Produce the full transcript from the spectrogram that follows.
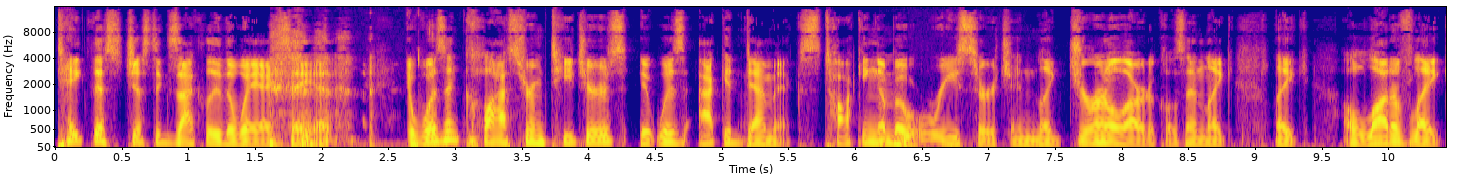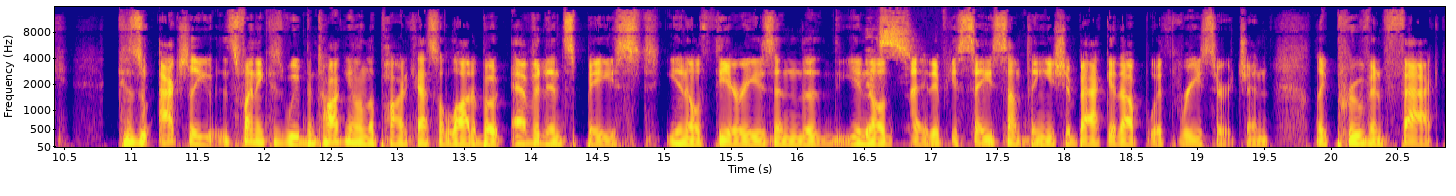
take this just exactly the way I say it. it wasn't classroom teachers; it was academics talking hmm. about research and like journal articles and like like a lot of like because actually it's funny because we've been talking on the podcast a lot about evidence-based you know theories and the you know Yes. that if you say something you should back it up with research and like proven fact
